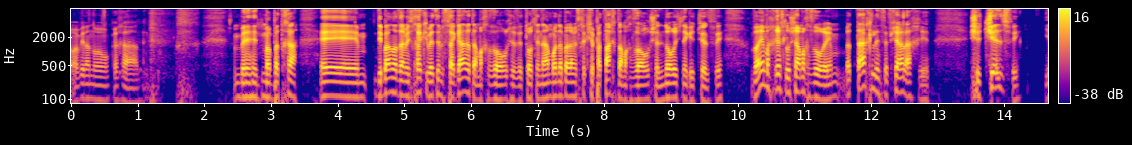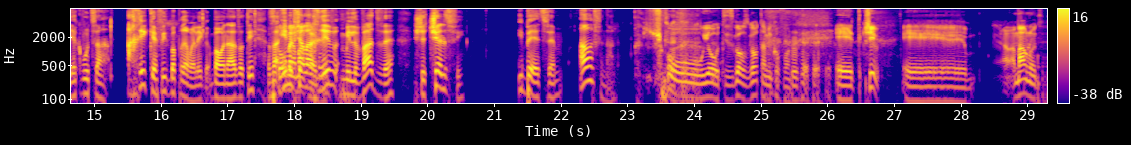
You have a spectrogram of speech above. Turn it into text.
אתה מביא לנו ככה במבטך. אה, דיברנו על זה המשחק שבעצם סגר את המחזור, שזה טוטנאם, בוא נדבר על המשחק שפתח את המחזור של נוריץ' נגד צ'לסי. והאם אחרי שלושה מחזורים, בתכלס אפשר להכריז שצ'לסי היא הקבוצה הכי כיפית בפרמייר ליג בעונה הזאתי, והאם אפשר? להכריז מלבד זה שצ'לסי היא בעצם ארסנל. יואו, יואו, תסגור, סגור את המיקרופון. אה, תקשיב, אה, אמרנו את זה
